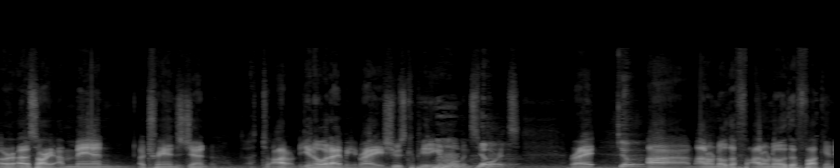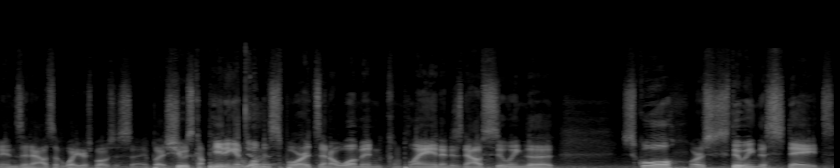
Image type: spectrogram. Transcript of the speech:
or uh, sorry, a man, a transgender. I don't, you know what I mean, right? She was competing in Mhm. women's Yep. sports, right? Yep. Um, I don't know the I don't know the fucking ins and outs of what you're supposed to say, but she was competing in Yeah. women's sports, and a woman complained and is now suing the school or suing the state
